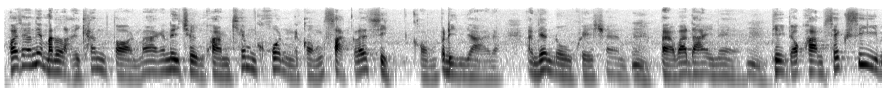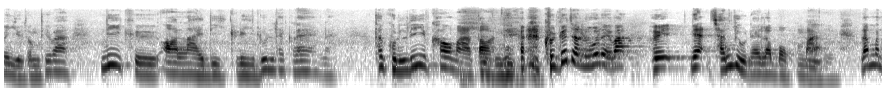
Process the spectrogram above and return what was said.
เพราะฉะนั้นเนี่ยมันหลายขั้นตอนมากในเชิงความเข้มข้นของศักดิ์และสิทธิ์ของปริญญาเนี่ยอันเนี้ย no question อืมแปลว่าได้แน่อืมเพียงแต่ความเซ็กซี่มันอยู่ตรงที่ว่า นี่คือออนไลน์ดีกรีรุ่นแรกๆนะถ้าคุณรีบเข้ามาตอนเนี้ยคุณก็จะรู้เลยว่าเฮ้ยเนี่ยฉันอยู่ในระบบใหม่ แล้วมัน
